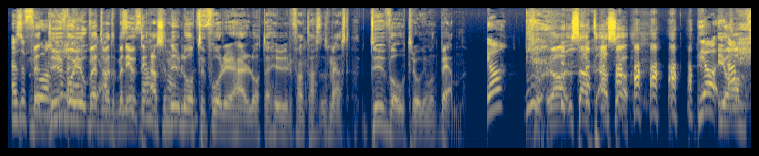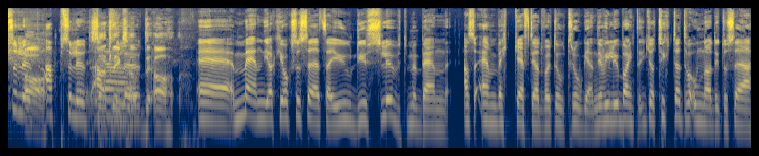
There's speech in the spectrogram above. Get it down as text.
Alltså Men du var ju, låter vänta, vänta, men det, alltså nu låter, får det här låta hur fantastiskt som helst. Du var otrogen mot Ben. Ja, Så, ja, så att alltså, ja, Ja, absolut, ja. absolut, så att absolut. liksom, det, ja, Eh, men jag kan ju också säga att så här, jag gjorde ju slut med Ben alltså en vecka efter jag hade varit otrogen. Jag, ville ju bara inte, jag tyckte att det var onödigt att säga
